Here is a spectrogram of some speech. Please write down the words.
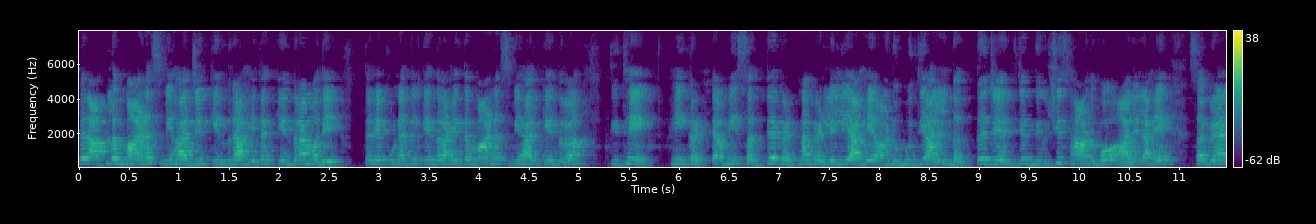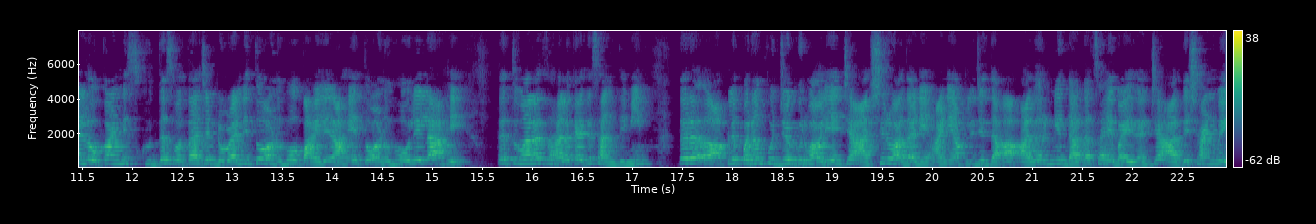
तर आपलं मानस विहार जे केंद्र आहे त्या केंद्रामध्ये तर हे पुण्यातील केंद्र आहे तर मानस विहार केंद्र तिथे ही घटना ही सत्य घटना घडलेली आहे. अनुभूती आलेली दत्त जयंतीच्या दिवशीच हा अनुभव आलेला आहे. सगळ्या लोकांनी खुद्द स्वतःच्या डोळ्यांनी तो अनुभव पाहिलेला आहे तो अनुभवलेला आहे. तर तुम्हाला झालं काय ते सांगते मी. तर आपले परमपूज्य गुरुमावली यांच्या आशीर्वादाने आणि आपले जे दा- आदरणीय दादासाहेब आहेत यांच्या आदेशान्वे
